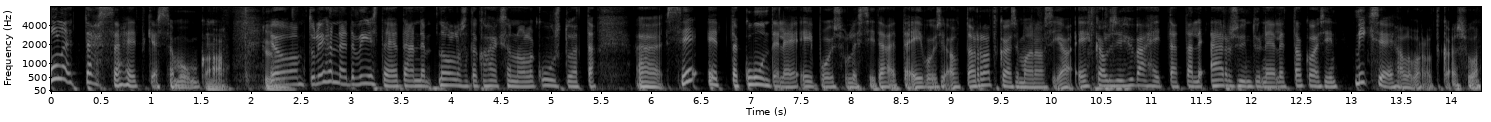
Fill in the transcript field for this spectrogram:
olet tässä hetkessä munkaan. Mm. Joo, tulihan näitä viestejä tänne 0806000. Se, että kuuntelee, ei pois sulle sitä, että ei voisi auttaa ratkaisemaan asiaa. Ehkä olisi hyvä heittää tälle ärsyntyneelle takaisin, miksi ei halua ratkaisua.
